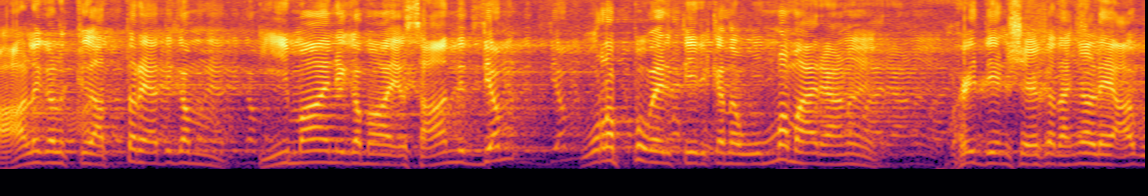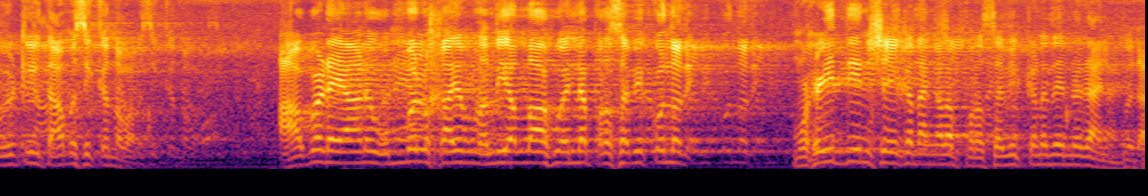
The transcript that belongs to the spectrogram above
ആളുകൾക്ക് അത്രയധികം ഈമാനികമായ സാന്നിധ്യം ഉറപ്പുവരുത്തിയിരിക്കുന്ന ഉമ്മമാരാണ് മൊഹീദ്ദീൻ ഷേഖ് തങ്ങളുടെ ആ വീട്ടിൽ താമസിക്കുന്നവർ. അവിടെയാണ് ഉമ്മുൽ ഖൈർ അലി അള്ളാഹു എന്നെ പ്രസവിക്കുന്നത്. മൊഹീദ്ദീൻ ഷേഖ് തങ്ങളെ പ്രസവിക്കുന്നത് എന്നൊരു അത്ഭുത.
